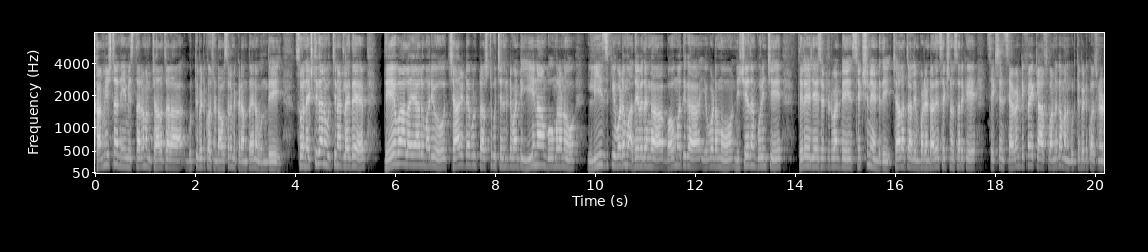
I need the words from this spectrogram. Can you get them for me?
కమిషనర్ నియమిస్తారని మనం చాలా చాలా గుర్తుపెట్టుకోవాల్సిన అవసరం ఇక్కడ ఎంతైనా ఉంది. సో నెక్స్ట్ కానీ వచ్చినట్లయితే దేవాలయాలు మరియు చారిటబుల్ ట్రస్ట్కు చెందినటువంటి ఈనాం భూములను లీజ్కి ఇవ్వడం అదేవిధంగా బహుమతిగా ఇవ్వడము నిషేధం గురించి తెలియజేసేటటువంటి సెక్షన్ ఏంటిది? చాలా చాలా ఇంపార్టెంట్. అదే సెక్షన్ వచ్చేసరికి సెక్షన్ సెవెంటీ ఫైవ్ క్లాస్ వన్గా మనం గుర్తుపెట్టుకోవాల్సిన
